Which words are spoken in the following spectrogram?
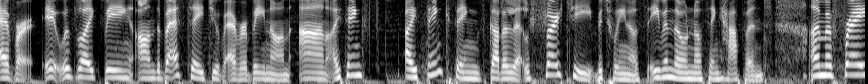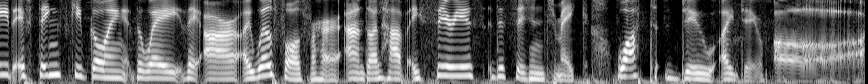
ever. It was like being on the best date you've ever been on, and I think I think things got a little flirty between us, even though nothing happened. I'm afraid if things keep going the way they are, I will fall for her, and I'll have a serious decision to make. What do I do? Oh,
